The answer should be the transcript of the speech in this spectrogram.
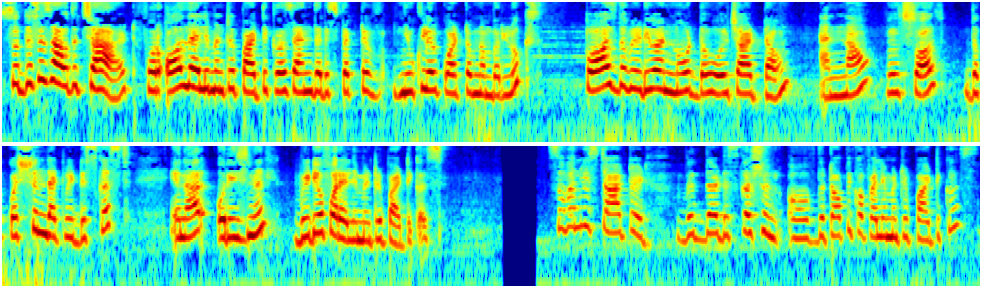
So this is how the chart for all the elementary particles and the respective nuclear quantum number looks. Pause the video and note the whole chart down. And now we'll solve the question that we discussed in our original video for elementary particles. So when we started with the discussion of the topic of elementary particles,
